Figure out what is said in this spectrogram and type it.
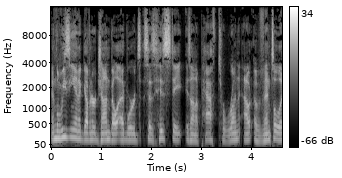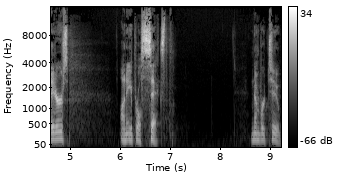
And Louisiana Governor John Bel Edwards says his state is on a path to run out of ventilators on April 6th. Number two,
